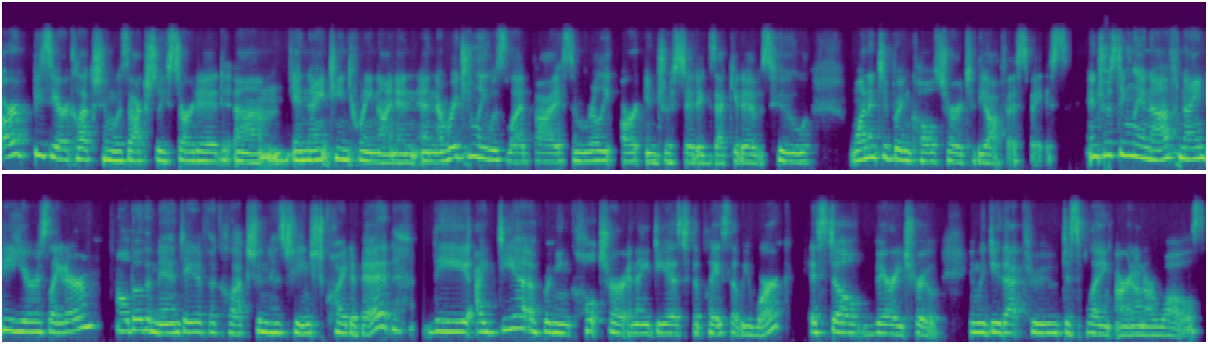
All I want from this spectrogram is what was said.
RBC Art Collection was actually started um, in 1929 and, and originally was led by some really art interested executives who wanted to bring culture to the office space. Interestingly enough, 90 years later, although the mandate of the collection has changed quite a bit, the idea of bringing culture and ideas to the place that we work is still very true. And we do that through displaying art on our walls.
